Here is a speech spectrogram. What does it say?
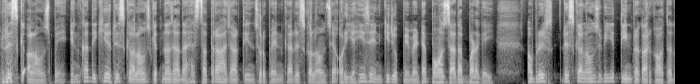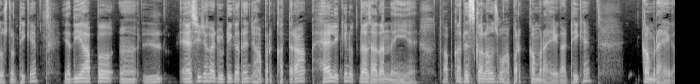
रिस्क अलाउंस पे। इनका देखिए, रिस्क अलाउंस कितना ज़्यादा है? सत्रह हज़ार तीन सौ रुपये इनका रिस्क अलाउंस है, और यहीं से इनकी जो पेमेंट है, बहुत ज़्यादा बढ़ गई। अब रिस्क रिस्क अलाउंस भी ये तीन प्रकार का होता है दोस्तों, ठीक है? यदि आप ऐसी जगह ड्यूटी कर रहे हैं जहाँ पर ख़तरा है लेकिन उतना ज़्यादा नहीं है। तो आपका रिस्क अलाउंस वहाँ पर कम रहेगा, ठीक है? कम रहेगा।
